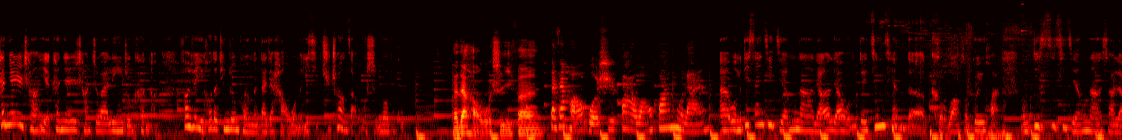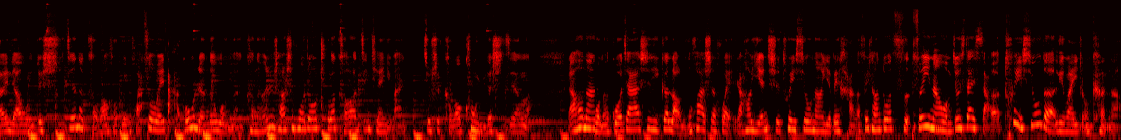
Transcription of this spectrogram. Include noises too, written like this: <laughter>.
看见日常，也看见日常之外另一种可能。放学以后的听众朋友们，大家好，我们一起去创造。我是莫布谷。大家好，我是一帆。大家好，我是霸王花木兰。呃，我们第三期节目呢，聊一聊我们对金钱的渴望和规划。我们第四期节目呢，想聊一聊我们对时间的渴望和规划。作为打工人的我们，可能日常生活中除了渴望金钱以外，就是渴望空余的时间了。然后呢，我们国家是一个老龄化社会，然后延迟退休呢也被喊了非常多次，所以呢，我们就在想退休的另外一种可能，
